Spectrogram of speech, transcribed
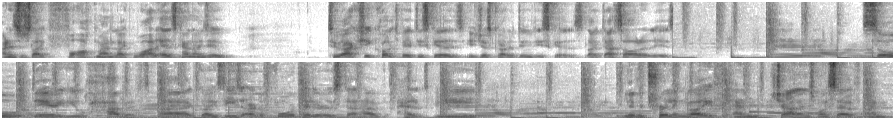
and it's just like, fuck, man, like, what else can I do? To actually cultivate these skills, you just got to do these skills. Like, that's all it is. So, there you have it. Uh, guys, these are the four pillars that have helped me live a thrilling life and challenge myself and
